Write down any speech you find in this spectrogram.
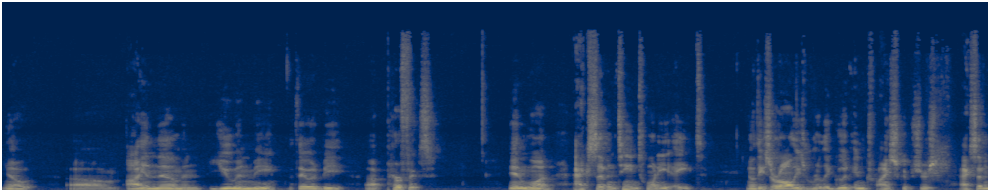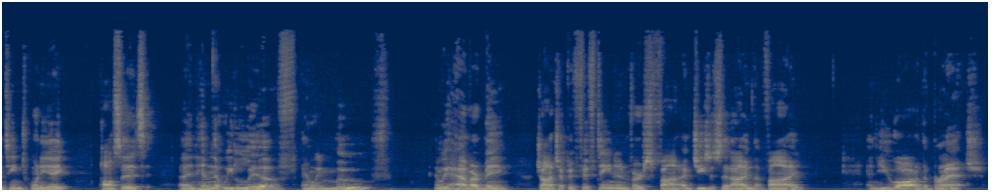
you know, um, I and them and you and me, that they would be uh, perfect in one. Acts 17, 28, you know, these are all these really good in Christ scriptures. Acts 17 28, Paul says, In him that we live and we move and we have our being. John chapter 15 and verse 5, Jesus said, I am the vine and you are the branch.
